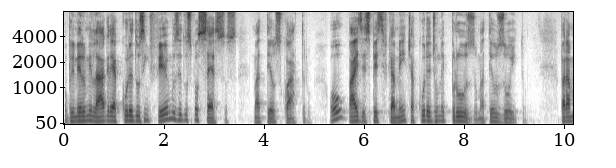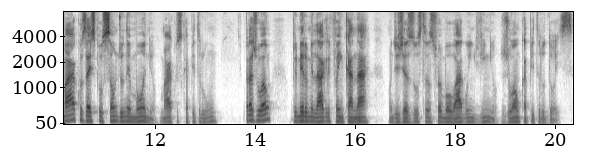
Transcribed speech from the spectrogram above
o primeiro milagre é a cura dos enfermos e dos possessos, Mateus 4, ou, mais especificamente, a cura de um leproso, Mateus 8. Para Marcos, a expulsão de um demônio, Marcos capítulo 1. Para João, o primeiro milagre foi em Caná, onde Jesus transformou água em vinho, João capítulo 2.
